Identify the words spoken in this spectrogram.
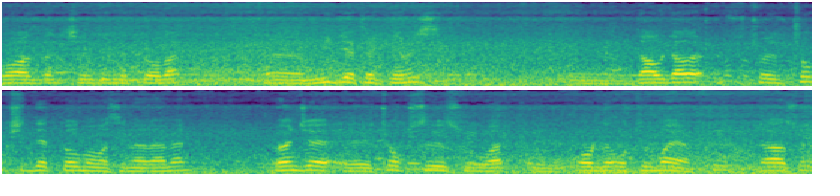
boğazdan içeri girmekte olan e, midye teknemiz e, dalga çok- şiddetli olmamasına rağmen önce e, çok sığ su var. E, orada oturma yaptı. Daha sonra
